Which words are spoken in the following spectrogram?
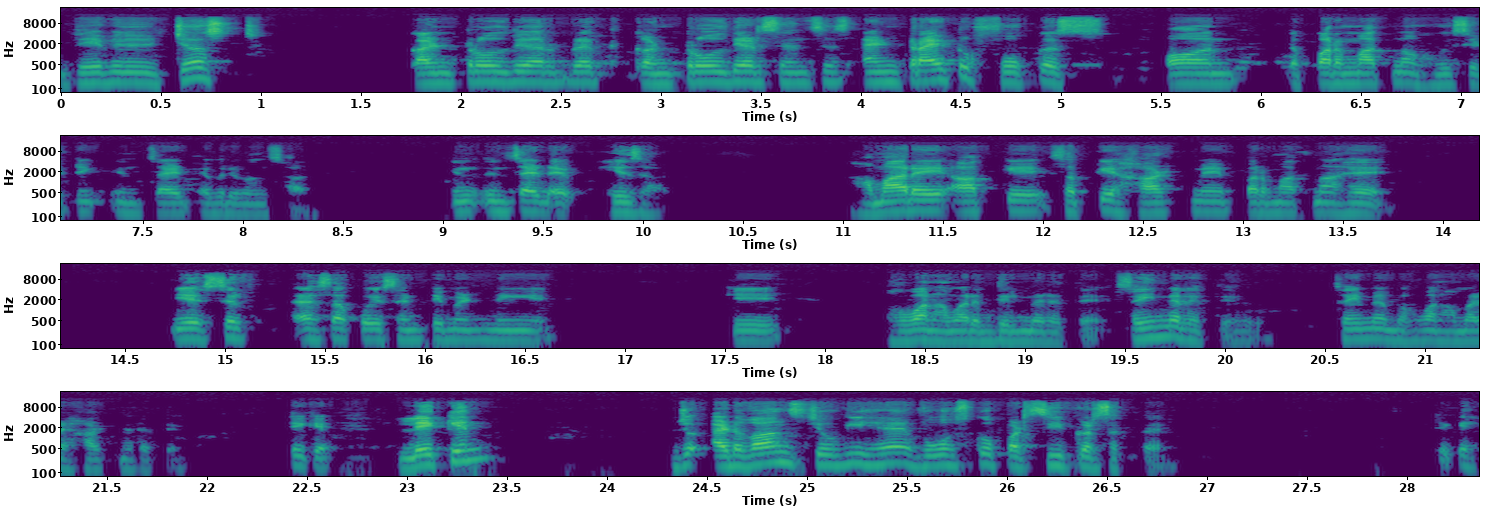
they will just breath control their senses and try to focus on the paramatma who is sitting inside everyone's heart in, inside his heart. हमारे आपके सबके हार्ट में परमात्मा है। ये सिर्फ़ ऐसा कोई सेंटिमेंट नहीं है कि भगवान हमारे दिल में रहते हैं सही में रहते हो सही में भगवान हमारे हार्ट में रहते हैं। ठीक है? लेकिन जो एडवांस योगी है, वो उसको परसीव कर सकता है। ठीक है?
